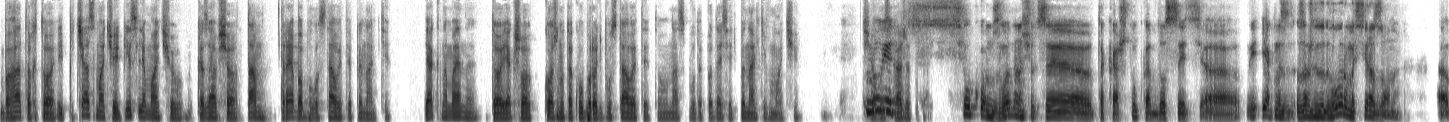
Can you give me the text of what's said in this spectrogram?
Багато хто і під час матчу, і після матчу казав, що там треба було ставити пенальті. Як на мене, то якщо кожну таку боротьбу ставити, то у нас буде по 10 пенальтів в матчі. Що ну, ви скажете? Цілком згоден, що це така штука досить. Е, як ми завжди тут говоримо, сіра зона. Е,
